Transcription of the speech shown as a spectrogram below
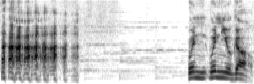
when when you go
